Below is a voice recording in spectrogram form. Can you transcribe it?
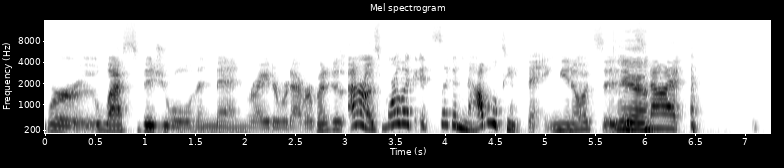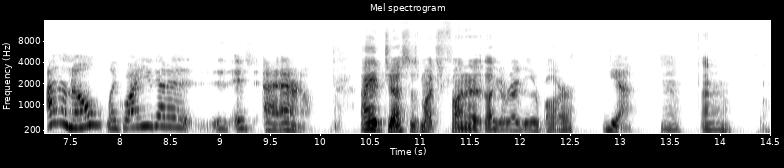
were less visual than men, right, or whatever. But it just, I don't know. It's more like it's like a novelty thing, you know. It's it- Yeah. it's not. I don't know. Like, why do you gotta? It, it's I, I don't know. I had just as much fun at like a regular bar. Yeah. Yeah, I don't know. So,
